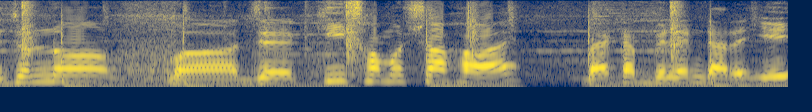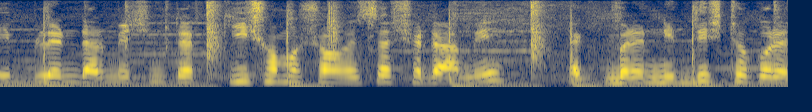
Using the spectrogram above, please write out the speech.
এজন্য যে কি সমস্যা হয় বা একটা ব্লেন্ডার, এই ব্লেন্ডার মেশিনটার কি সমস্যা হয়েছে সেটা আমি একবারে নির্দিষ্ট করে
